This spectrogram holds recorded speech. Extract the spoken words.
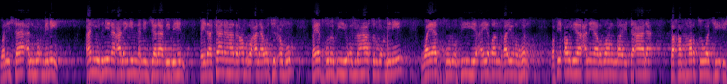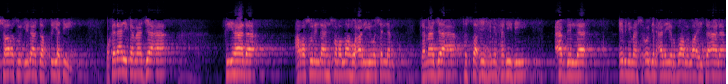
ونساء المؤمنين أن يدنين عليهن من جلابيبهن. فإذا كان هذا الأمر على وجه العموم فيدخل فيه أمهات المؤمنين ويدخل فيه أيضا غيرهن. وفي قولها عليها رضوان الله تعالى فخمرت وجهي إشارة إلى تغطيته وكذلك ما جاء في هذا عن رسول الله صلى الله عليه وسلم كما جاء في الصحيح من حديث عبد الله ابن مسعود عليه رضوان الله تعالى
